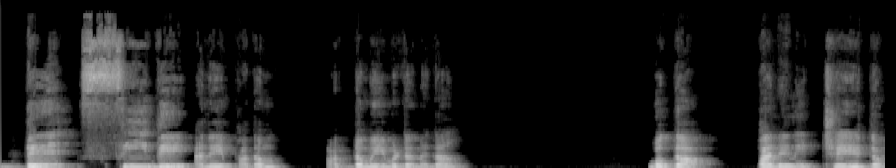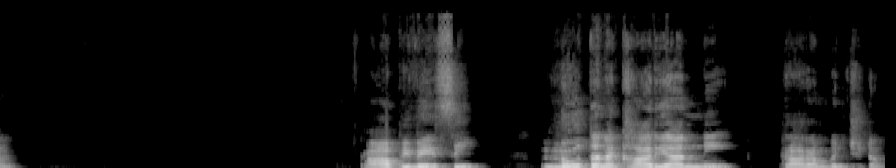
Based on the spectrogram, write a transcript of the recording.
దే సీదే అనే పదం అర్థం ఏమిటనగా ఒక పనిని చేయటం ఆపివేసి నూతన కార్యాన్ని ప్రారంభించటం.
